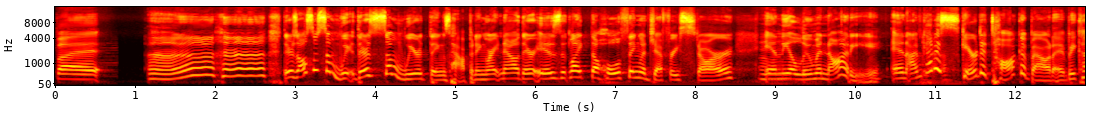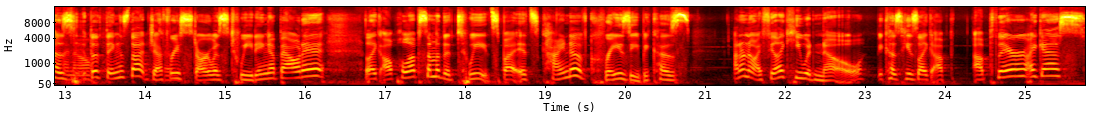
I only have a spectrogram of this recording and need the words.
but uh, there's also some weird there's some weird things happening right now. There is like the whole thing with Jeffree Star and the Illuminati. And I'm kind of scared to talk about it because the things that Jeffree Star was tweeting about it, like I'll pull up some of the tweets, but it's kind of crazy because I don't know, I feel like he would know because he's like up up there, I guess.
